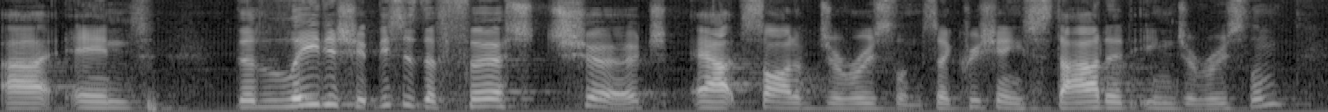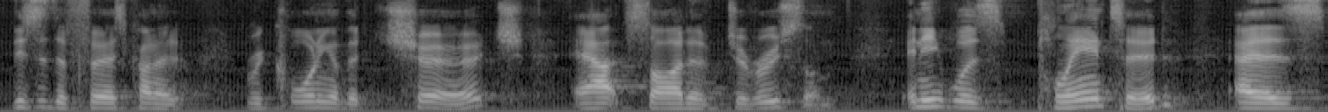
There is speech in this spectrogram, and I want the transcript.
uh, and the leadership. This is the first church outside of Jerusalem. So Christianity started in Jerusalem. This is the first kind of recording of the church outside of Jerusalem. And it was planted as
